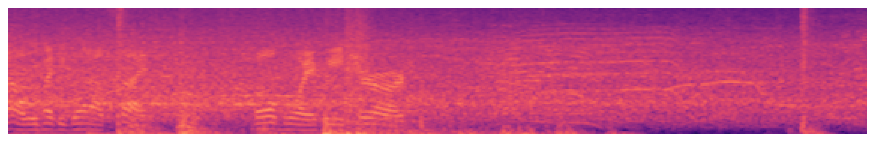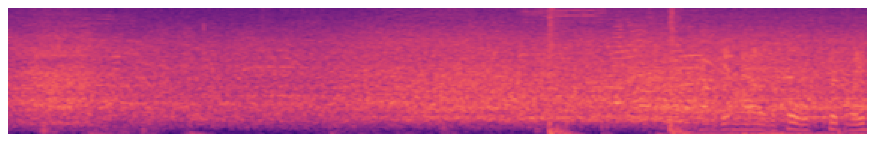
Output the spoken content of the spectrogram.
Oh, we might be going outside. Oh boy, we sure are. I'm getting out of the hole quickly.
